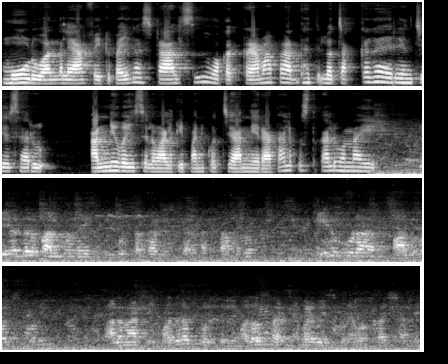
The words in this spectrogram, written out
మూడు వందల యాభైకి పైగా స్టాల్స్ ఒక క్రమ పద్ధతిలో చక్కగా అరేంజ్ చేశారు. అన్ని వయసుల వాళ్ళకి పనికొచ్చే అన్ని రకాల పుస్తకాలు ఉన్నాయి. మీరందరూ పాల్గొనే ఈ పుస్తకావిష్కరణ క్రమంలో మీరు కూడా పాల్గొంచుకొని అలనాటి మధుర స్మృతుల్ని మరోసారి నెమరు వేసుకునే అవకాశాన్ని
